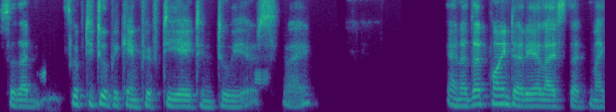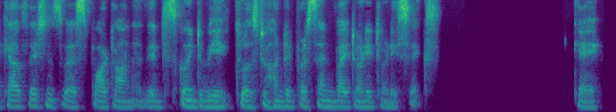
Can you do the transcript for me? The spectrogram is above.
So that 52 became 58 in two years, right? And at that point, I realized that my calculations were spot on. It's going to be close to 100% by 2026. Okay.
